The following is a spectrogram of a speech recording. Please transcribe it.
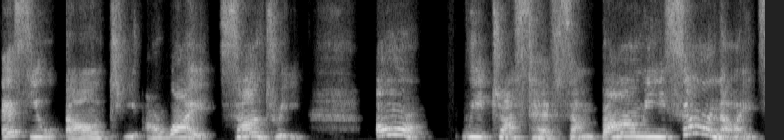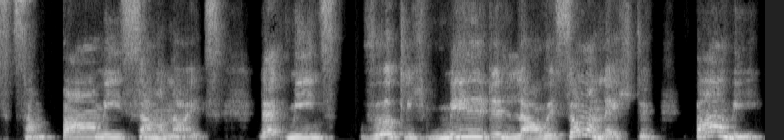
S U L T R Y, sultry. Or we just have some balmy summer nights, some balmy summer nights. That means wirklich milde, laue Sommernächte. Balmy,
